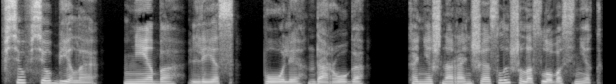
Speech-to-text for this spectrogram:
Все-все белое. Небо, лес, поле, дорога. Конечно, раньше я слышала слово «снег»,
